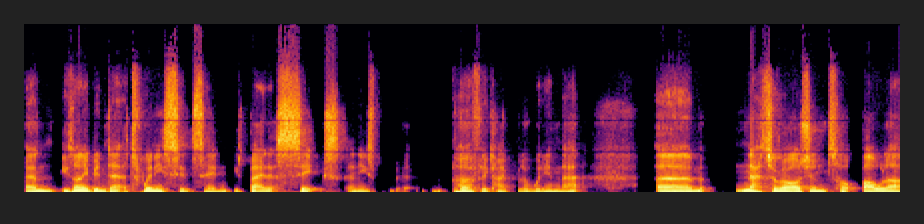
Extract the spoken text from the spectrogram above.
and he's only been down to 20 since then. He's batted at six, and he's perfectly capable of winning that. Um, Natarajan, top bowler,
